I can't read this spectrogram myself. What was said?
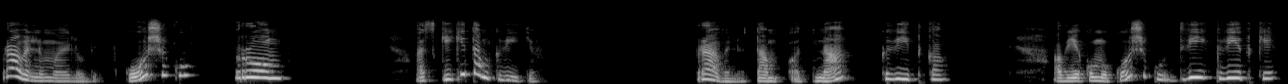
Правильно, мої любі, в кошику ромб. А скільки там квітів? Правильно, там одна квітка. А в якому кошику дві квітки?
